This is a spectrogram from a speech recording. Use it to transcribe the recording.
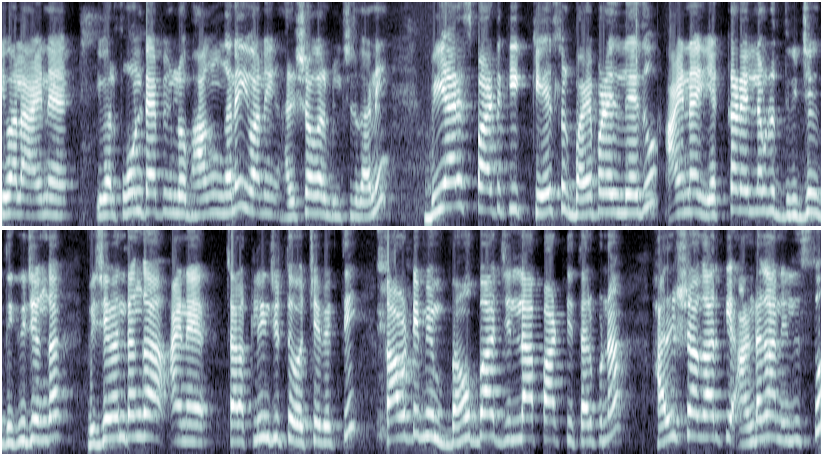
ఇవాళ ఆయన ఇవాళ ఫోన్ ట్యాపింగ్లో భాగంగానే ఇవాళ హరీష్ రావు గారిని పిలిచారు కానీ బీఆర్ఎస్ పార్టీకి కేసులకు భయపడేది లేదు. ఆయన ఎక్కడ వెళ్ళినప్పుడు కూడా దిగ్విజయ దిగ్విజయంగా విజయవంతంగా ఆయన చాలా క్లీన్ చిట్తో వచ్చే వ్యక్తి. కాబట్టి మేము మహబూబాద్ జిల్లా పార్టీ తరపున హరీష్ రావు గారికి అండగా నిలుస్తూ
